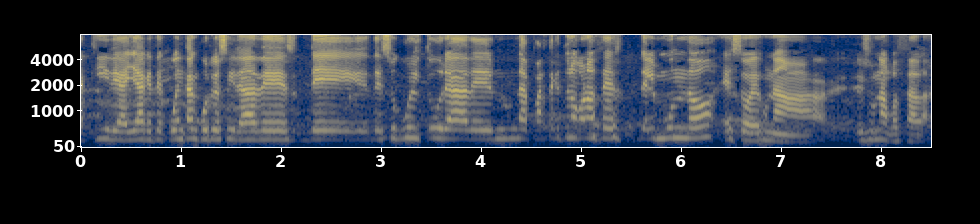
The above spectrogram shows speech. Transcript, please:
aquí, de allá, que te cuentan curiosidades de, su cultura, de una parte que tú no conoces del mundo, eso es una, es una gozada.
